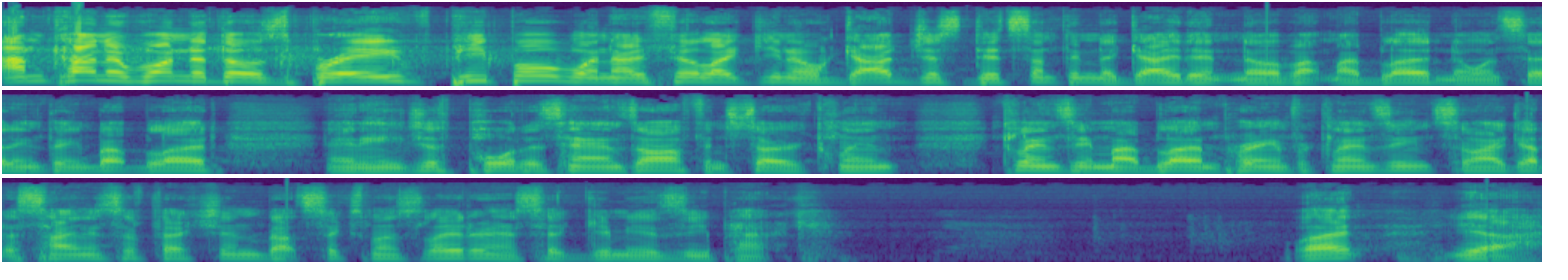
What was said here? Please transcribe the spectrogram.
I'm kind of one of those brave people when I feel like, you know, God just did something. The guy didn't know about my blood. No one said anything about blood. And he just pulled his hands off and started clean, cleansing my blood and praying for cleansing. So I got a sinus infection about six months later and I said, Give me a Z pack. Yeah. What? Yeah,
